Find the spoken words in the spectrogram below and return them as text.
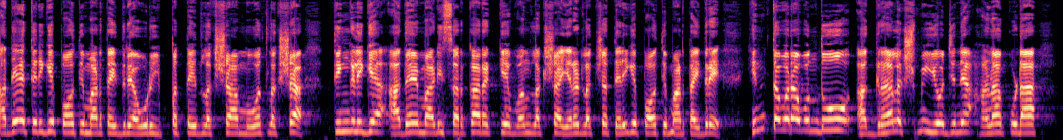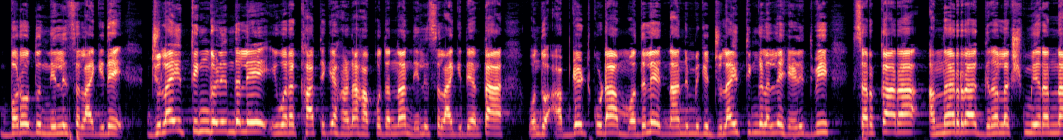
ಆದಾಯ ತೆರಿಗೆ ಪಾವತಿ ಮಾಡ್ತಾ ಇದ್ರೆ ಅವರು ಇಪ್ಪತ್ತೈದು ಲಕ್ಷ, ಮೂವತ್ತು ಲಕ್ಷ ತಿಂಗಳಿಗೆ ಆದಾಯ ಮಾಡಿ ಸರ್ಕಾರಕ್ಕೆ ಒಂದು ಲಕ್ಷ, ಎರಡು ಲಕ್ಷ ತೆರಿಗೆ ಪಾವತಿ ಮಾಡ್ತಾ ಇದ್ರೆ ಇಂಥವರ ಒಂದು ಗೃಹಲಕ್ಷ್ಮಿ ಯೋಜನೆ ಹಣ ಕೂಡ ಬರೋದು ನಿಲ್ಲಿಸಲಾಗಿದೆ. ಜುಲೈ ತಿಂಗಳಿಂದಲೇ ಇವರ ಖಾತೆಗೆ ಹಣ ಹಾಕೋದನ್ನ ನಿಲ್ಲಿಸಲಾಗಿದೆ ಅಂತ ಒಂದು ಅಪ್ಡೇಟ್ ಕೂಡ ಮೊದಲೇ ನಾನು ನಿಮಗೆ ಜುಲೈ ತಿಂಗಳಲ್ಲೇ ಹೇಳಿದ್ವಿ, ಸರ್ಕಾರ ಅನರ್ಹ ಗೃಹಲಕ್ಷ್ಮಿಯರನ್ನ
